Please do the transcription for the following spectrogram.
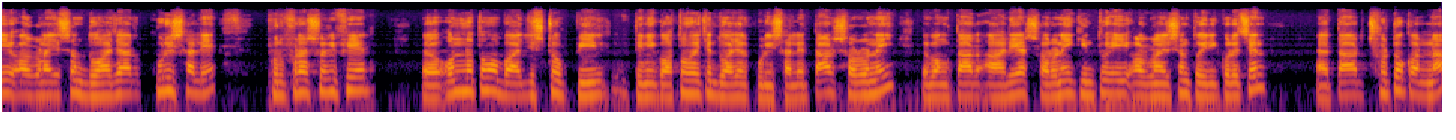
এই অর্গানাইজেশন দু হাজার কুড়ি সালে ফুরফুরা শরীফের অন্যতম বয়োজ্যেষ্ঠ পীর তিনি গত হয়েছেন দু হাজার কুড়ি সালে। তার স্মরণেই এবং তার আহরিয়ার স্মরণেই কিন্তু এই অর্গানাইজেশন তৈরি করেছেন তার ছোট কন্যা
